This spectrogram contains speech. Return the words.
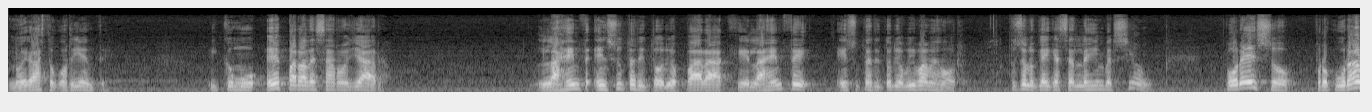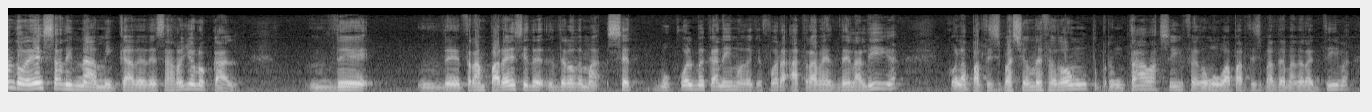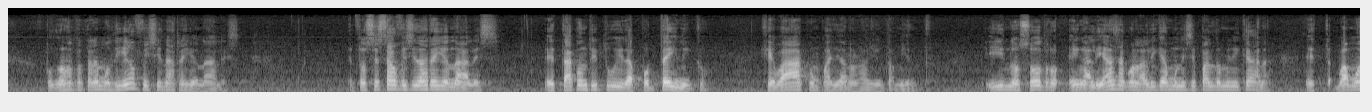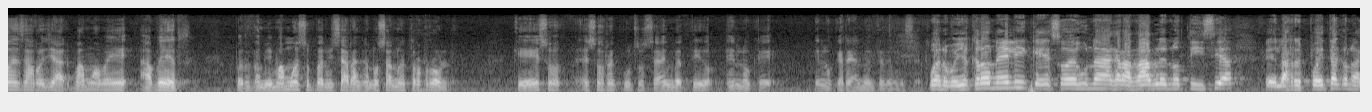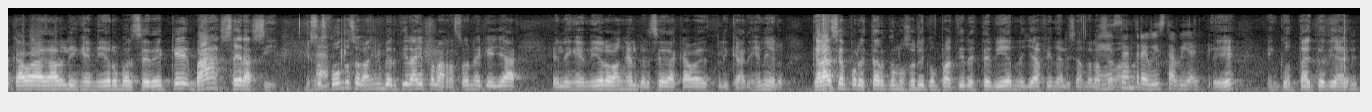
no es gasto corriente. Y como es para desarrollar la gente en su territorio, para que la gente en su territorio viva mejor. Entonces lo que hay que hacerle es inversión. Por eso, procurando esa dinámica de desarrollo local, de, transparencia y de, lo demás, se buscó el mecanismo de que fuera a través de la liga, con la participación de FEDOM, tú preguntabas, sí, FEDOM va a participar de manera activa, porque nosotros tenemos 10 oficinas regionales. Entonces esas oficinas regionales están constituidas por técnicos que van a acompañar a los ayuntamientos y nosotros en alianza con la Liga Municipal Dominicana vamos a desarrollar, vamos a ver, a ver, pero también vamos a supervisar, aunque no sea nuestro rol, que eso, esos recursos sean invertidos en lo que en lo que realmente deben ser. Bueno, pues yo creo, Nelly, que eso es una agradable noticia, eh, la respuesta que nos acaba de dar el ingeniero Mercedes, que va a ser así. Esos fondos se van a invertir ahí por las razones que ya el ingeniero Ángel Mercedes acaba de explicar. Ingeniero, gracias por estar con nosotros y compartir este viernes ya finalizando la en semana. esta entrevista VIP. Eh, en Contacto Diario.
